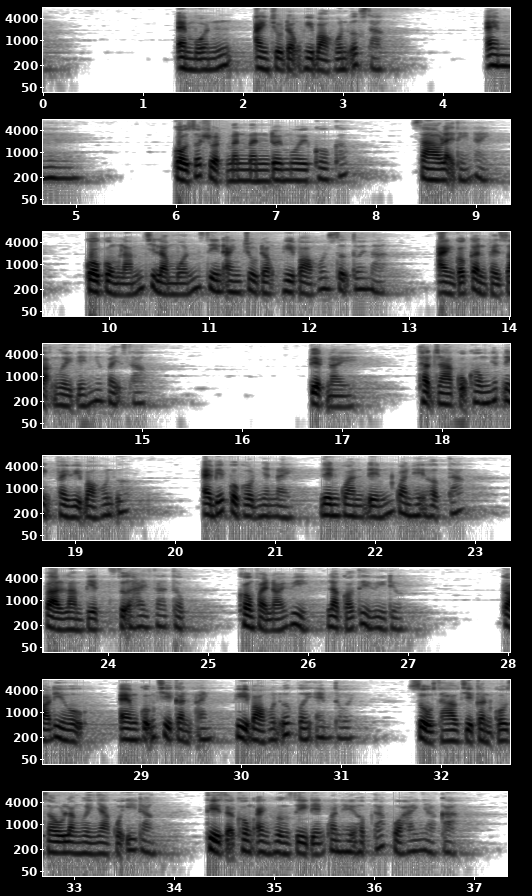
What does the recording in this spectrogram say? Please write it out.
Em muốn anh chủ động hủy bỏ hôn ước sao? Em... Cô rốt ruột mân mân đôi môi cô khóc. Sao lại thế này? Cô cùng lắm chỉ là muốn xin anh chủ động hủy bỏ hôn sự thôi mà. Anh có cần phải dọa người đến như vậy sao? Việc này thật ra cũng không nhất định phải hủy bỏ hôn ước. Em biết cuộc hôn nhân này liên quan đến quan hệ hợp tác và làm việc giữa hai gia tộc. Không phải nói hủy là có thể hủy được. Có điều, em cũng chỉ cần anh hủy bỏ hôn ước với em thôi. Dù sao chỉ cần cô dâu là người nhà của Y Đằng, thì sẽ không ảnh hưởng gì đến quan hệ hợp tác của hai nhà cả.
